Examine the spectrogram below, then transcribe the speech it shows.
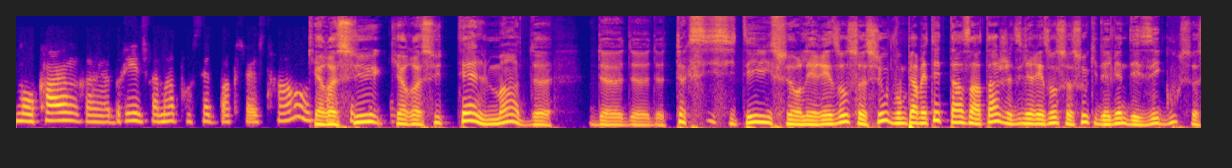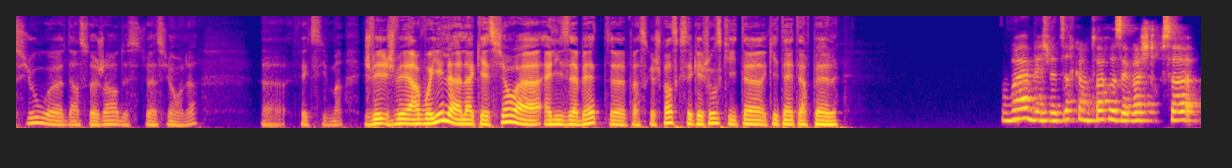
mon cœur euh, brise vraiment pour cette boxeuse trans. Qui a reçu, qui a reçu tellement de, de, toxicité sur les réseaux sociaux. Vous me permettez de temps en temps, je dis les réseaux sociaux qui deviennent des égouts sociaux euh, dans ce genre de situation-là. Euh, effectivement. Je vais, je vais envoyer la, question à Elisabeth euh, parce que je pense que c'est quelque chose qui t'interpelle. Ouais, ben je vais dire comme toi, Roséva, je trouve ça,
